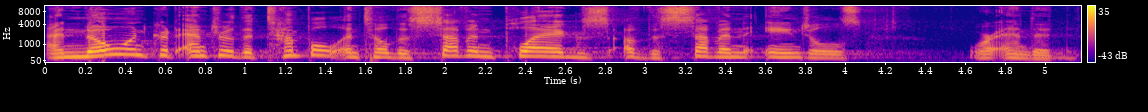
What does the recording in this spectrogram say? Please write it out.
and no one could enter the temple until the seven plagues of the seven angels were ended.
